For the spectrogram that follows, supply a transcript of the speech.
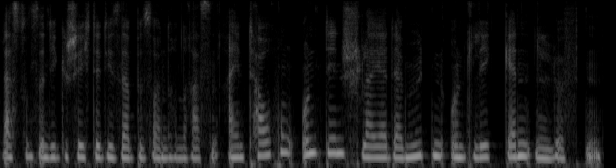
Lasst uns in die Geschichte dieser besonderen Rassen eintauchen und den Schleier der Mythen und Legenden lüften.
